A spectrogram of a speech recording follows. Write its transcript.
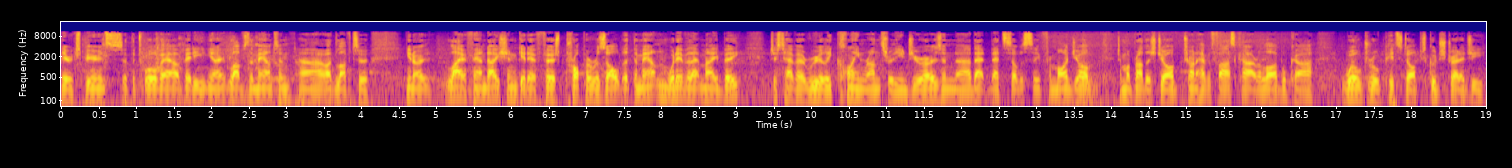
their experience at the 12 hour. Betty, you know, loves the mountain. Uh, I'd love to, you know, lay a foundation, get our first proper result at the mountain, whatever that may be. Just have a really clean run through the enduros, and uh, that that's obviously from my job to my brother's job, trying to have a fast car, reliable car, well drilled pit stops, good strategy.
